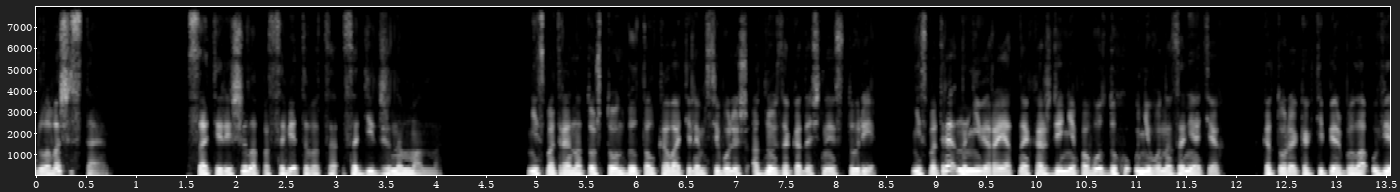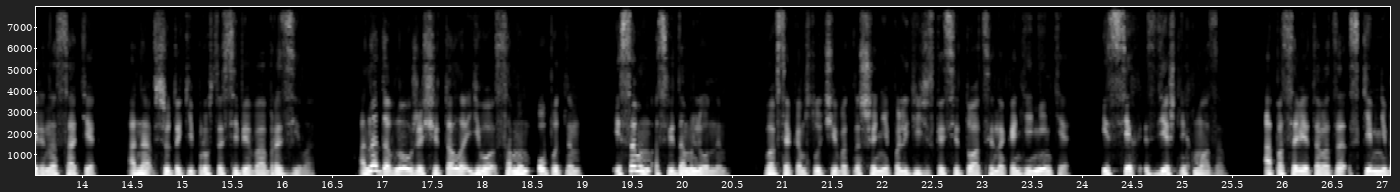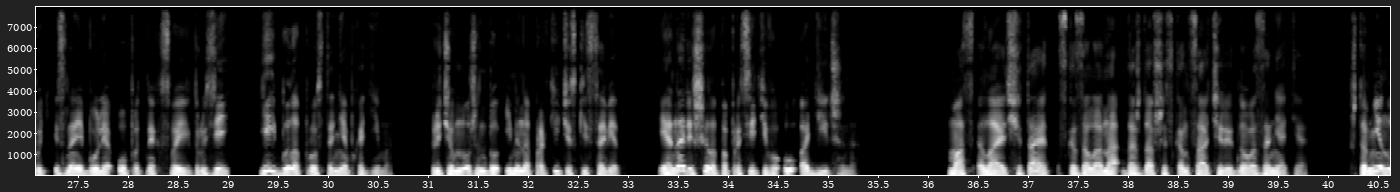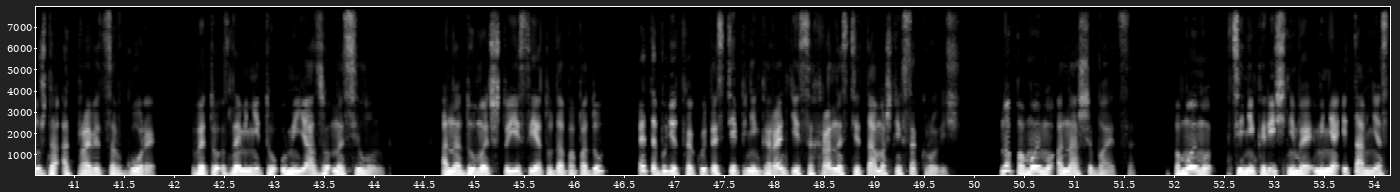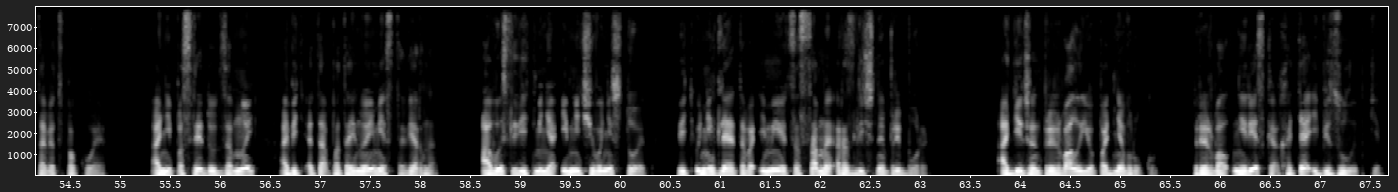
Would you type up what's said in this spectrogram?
Глава 6. Сати решила посоветоваться с Адиджином Манма. Несмотря на то, что он был толкователем всего лишь одной загадочной истории, несмотря на невероятное хождение по воздуху у него на занятиях, которое, как теперь была уверена Сати, она все-таки просто себе вообразила, она давно уже считала его самым опытным и самым осведомленным, во всяком случае в отношении политической ситуации на континенте, из всех здешних мазов. А посоветоваться с кем-нибудь из наиболее опытных своих друзей Ей было просто необходимо. Причем нужен был именно практический совет, и она решила попросить его у Адиджина. «Мас Элайт считает, — сказала она, дождавшись конца очередного занятия, — что мне нужно отправиться в горы, в эту знаменитую Умиязу на Силонг. Она думает, что если я туда попаду, это будет в какой-то степени гарантией сохранности тамошних сокровищ. Но, по-моему, она ошибается. По-моему, сине-коричневые меня и там не оставят в покое. Они последуют за мной, а ведь это потайное место, верно? А выследить меня им ничего не стоит, ведь у них для этого имеются самые различные приборы. А Диджен прервал ее, подняв руку. Прервал не резко, хотя и без улыбки.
